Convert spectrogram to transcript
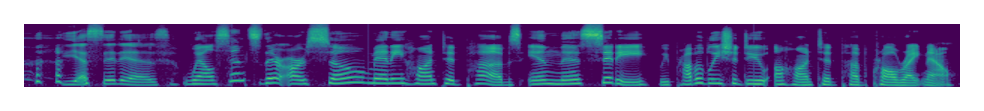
yes, it is. Well, since there are so many haunted pubs in this city, we probably should do a haunted pub crawl right now.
